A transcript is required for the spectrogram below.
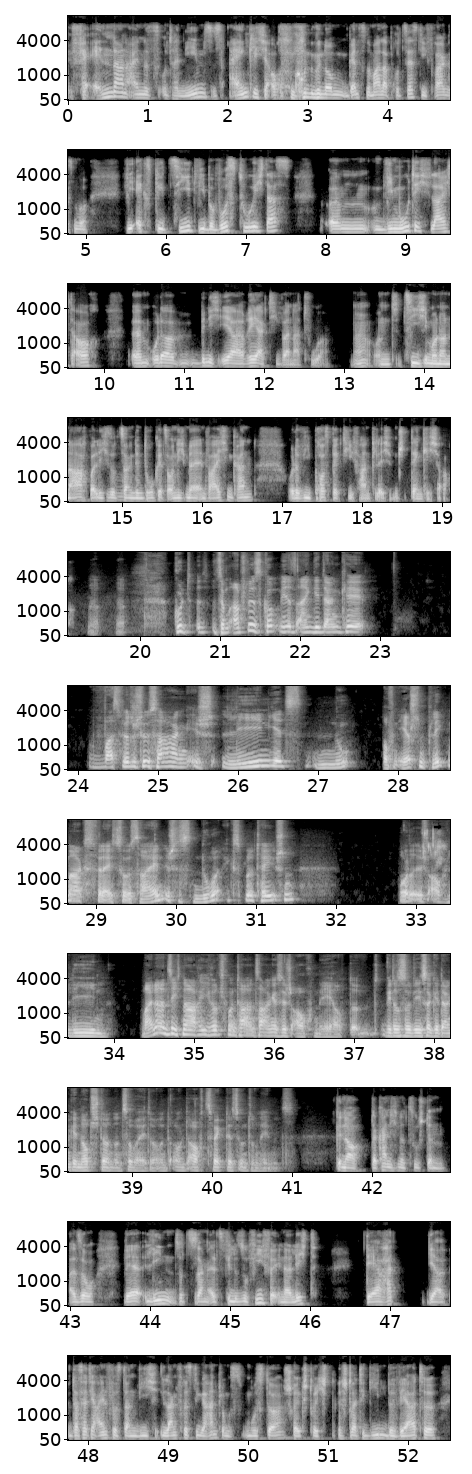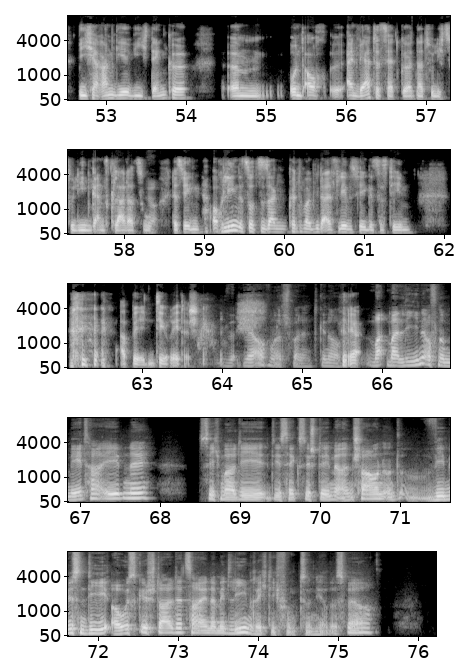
Verändern eines Unternehmens ist eigentlich ja auch im Grunde genommen ein ganz normaler Prozess. Die Frage ist nur, wie explizit, wie bewusst tue ich das? Ähm, wie mutig vielleicht auch? Ähm, oder bin ich eher reaktiver Natur? Ne? Und ziehe ich immer nur nach, weil ich sozusagen dem Druck jetzt auch nicht mehr entweichen kann? Oder wie prospektiv handle ich? Und denke ich auch. Ja, ja. Gut, zum Abschluss kommt mir jetzt ein Gedanke. Was würdest du sagen? Ist Lean jetzt nur, auf den ersten Blick mag es vielleicht so sein, ist es nur Exploitation? Oder ist auch Lean? Meiner Ansicht nach, ich würde spontan sagen, es ist auch mehr. Wieder so dieser Gedanke Nordstern und so weiter und, und auch Zweck des Unternehmens. Genau, da kann ich nur zustimmen. Also wer Lean sozusagen als Philosophie verinnerlicht, der hat ja, das hat ja Einfluss dann, wie ich langfristige Handlungsmuster, Schrägstrich Strategien bewerte, wie ich herangehe, wie ich denke. Ähm, und auch äh, ein Werteset gehört natürlich zu Lean ganz klar dazu. Ja. Deswegen, auch Lean ist sozusagen, könnte man wieder als lebensfähiges System abbilden, theoretisch. Wäre auch mal spannend, genau. Ja. Mal Lean auf einer Meta-Ebene sich mal die, die sechs Systeme anschauen und wie müssen die ausgestaltet sein, damit Lean richtig funktioniert. Das wäre,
